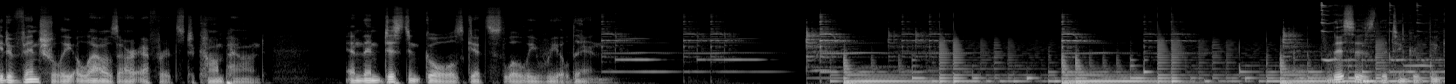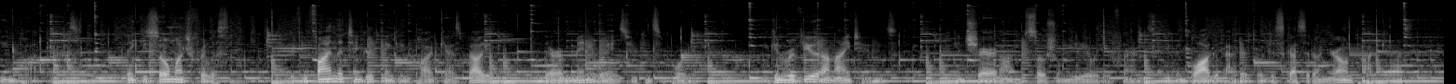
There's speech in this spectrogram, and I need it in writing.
it eventually allows our efforts to compound, and then distant goals get slowly reeled in. This is the Tinkered Thinking Podcast. Thank you so much for listening. If you find the Tinkered Thinking Podcast valuable, there are many ways you can support it. You can review it on iTunes, you can share it on social media with your friends, and you can blog about it or discuss it on your own podcast,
